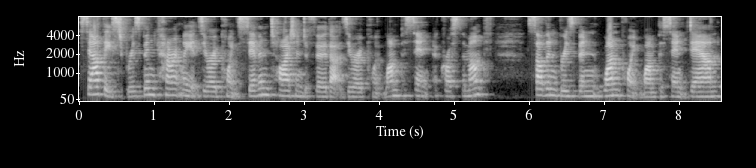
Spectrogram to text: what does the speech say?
Southeast Brisbane, currently at 0.7, tightened a further 0.1% across the month. Southern Brisbane 1.1% down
